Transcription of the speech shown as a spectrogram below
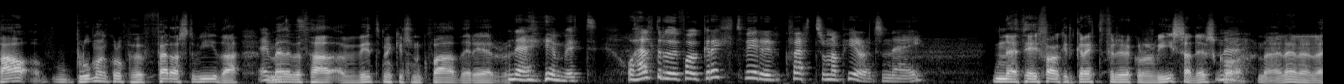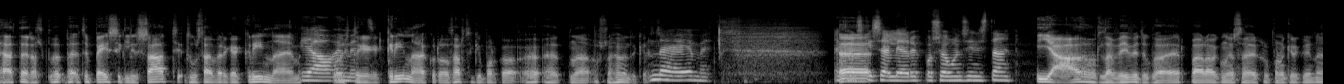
þá Blúman Group hefur ferðast víða Einmitt. með við það að við vitum ekki svona hvað þeir eru nei, einmitt Og heldur þau fáið greitt fyrir hvert svona appearance? Nei Nei, þeir fá ekki greitt fyrir einhverjar vísanir, sko. Nei. Nei, nei, nei, nei, þetta er, allt, þetta er basically satir, þú veist, það verður ekki að grína þeim. Já, Þú ert einmitt. ekki að grína ykkur og þú þarft ekki að borga, ö, hérna, svona höfundugjöld. Nei, einmitt En kannski selja þær upp á sjóin sín í staðinn Já, ætla við veitum hvað það er, bara vegna þess að það er búin að gera grína.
